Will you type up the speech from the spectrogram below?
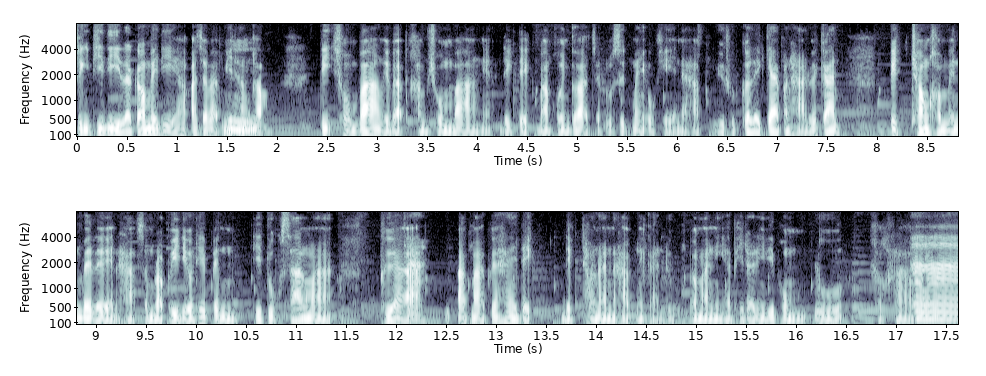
สิ่งที่ดีแล้วก็ไม่ดีครับอาจจะแบบมีทั้งอืมคำติชมบ้างหรือแบบคำชมบ้างเนี่ยเด็ก ๆ บางคนก็อาจจะรู้สึกไม่โอเคนะครับ YouTube ก็เลยแก้ปัญหาด้วยการปิดช่องคอมเมนต์ไปเลยนะครับสำหรับวิดีโอที่เป็นที่ถูกสร้างมาเพื่อค่ะอัพมาเพื่อให้เด็ก เด็กเท่านั้นนะครับ ในการดูประมาณนี้ครับพี่ดารินที่ผมรู้คร่าวอ่า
